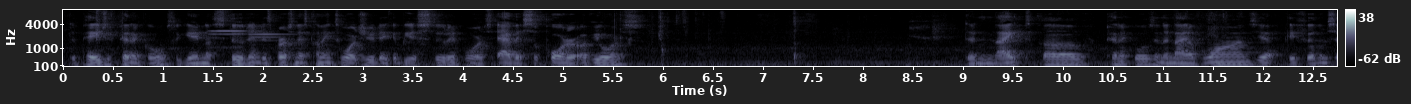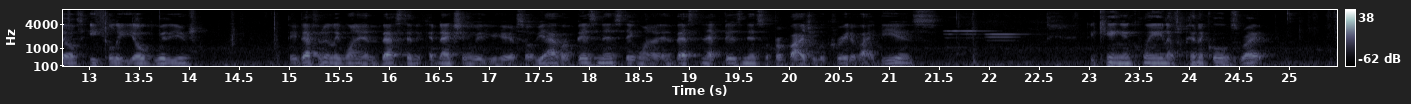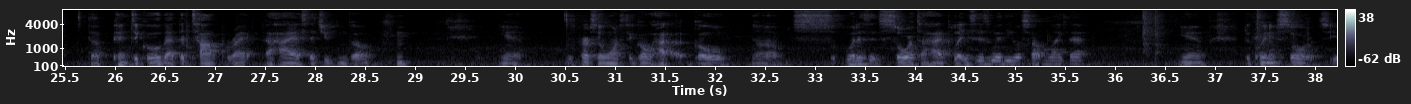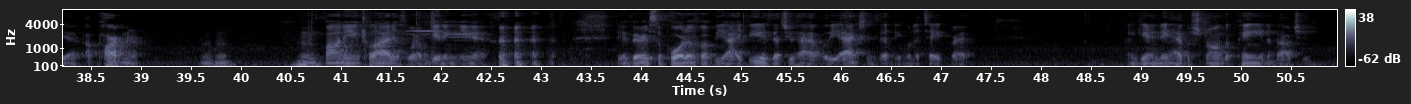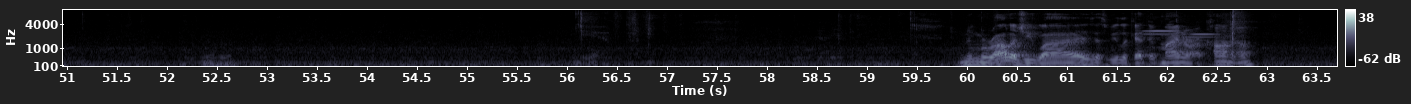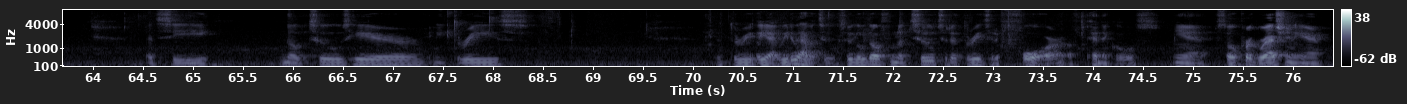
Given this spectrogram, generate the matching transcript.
the Page of Pentacles, again, a student, this person that's coming towards you, they could be a student or an avid supporter of yours the Knight of Pentacles and the Knight of Wands. Yep, they feel themselves equally yoked with you. They definitely want to invest in the connection with you here. So if you have a business, they want to invest in that business or provide you with creative ideas. The King and Queen of Pentacles, right? The Pentacle at the top, right? The highest that you can go. yeah, the person wants to go high, go. Um, what is it? Soar to high places with you or something like that. Yeah the Queen of Swords. Yeah, a partner. Mm-hmm. Bonnie and Clyde is what I'm getting. Yeah, they're very supportive of the ideas that you have or the actions that they want to take. Right. Again, they have a strong opinion about you. Mm-hmm. Yeah. Numerology wise, as we look at the minor arcana, let's see no twos here. Any threes? The three. Oh yeah, we do have a two. So we'll go from the two to the three to the four of pentacles. Yeah. So progression here.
